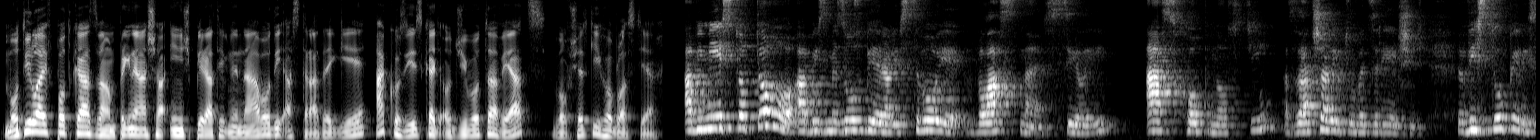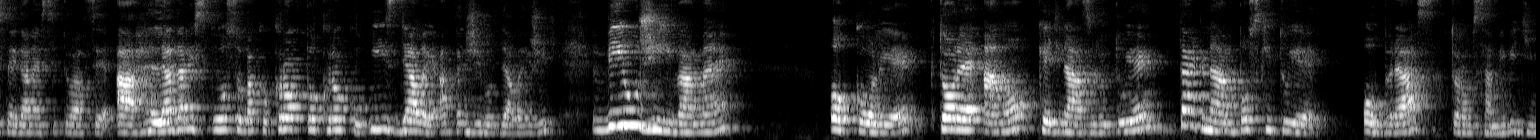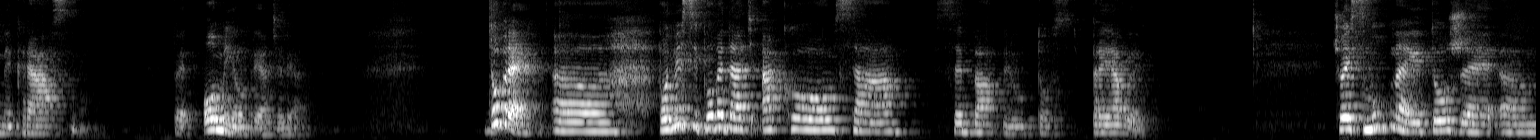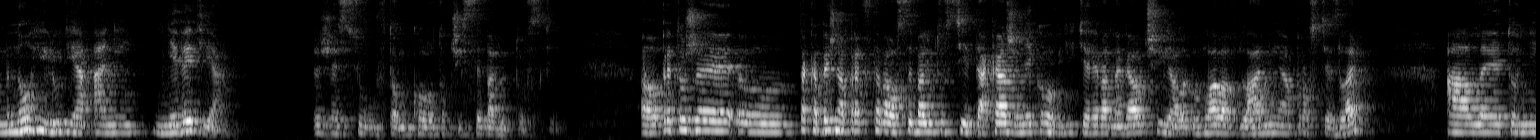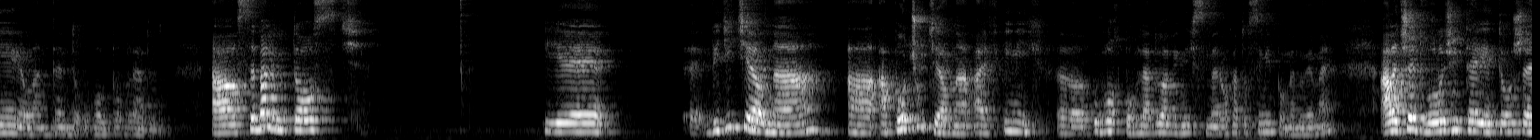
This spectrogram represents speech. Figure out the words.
Motilife podcast vám prináša inšpiratívne návody a stratégie, ako získať od života viac vo všetkých oblastiach. Aby miesto toho, aby sme zozbierali svoje vlastné sily a schopnosti a začali tú vec riešiť, vystúpili z tej danej situácie a hľadali spôsob, ako krok po kroku ísť ďalej a ten život ďalej žiť, využívame okolie, ktoré áno, keď nás ľutuje, tak nám poskytuje obraz, v ktorom sa my vidíme krásne. To je omyl, priatelia. Dobre, uh, poďme si povedať, ako sa seba ľútosť prejavuje. Čo je smutné je to, že uh, mnohí ľudia ani nevedia, že sú v tom kolotoči seba ľútosti. Pretože uh, taká bežná predstava o sebalutosti je taká, že niekoho vidíte revať na gauči alebo hlava v dlani a proste zle. Ale to nie je len tento uhol pohľadu. A sebalutosť je e, viditeľná a, a počuteľná aj v iných uh, uhloch pohľadu a v iných smeroch, a to si my pomenujeme. Ale čo je dôležité je to, že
